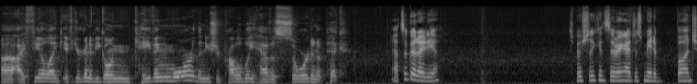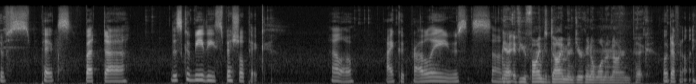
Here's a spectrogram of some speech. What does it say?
Uh, I feel like if you're going to be going caving more, then you should probably have a sword and a pick. That's a good idea. Especially considering I just made a bunch of s- picks. But uh, this could be the special pick. Hello. I could probably use some. Yeah, if you find a diamond, you're going to want an iron pick. Oh, definitely.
